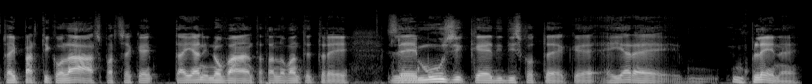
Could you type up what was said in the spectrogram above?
dai particolari perché dagli anni 90 dal 93 sì. le musiche di discoteche erano in plene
